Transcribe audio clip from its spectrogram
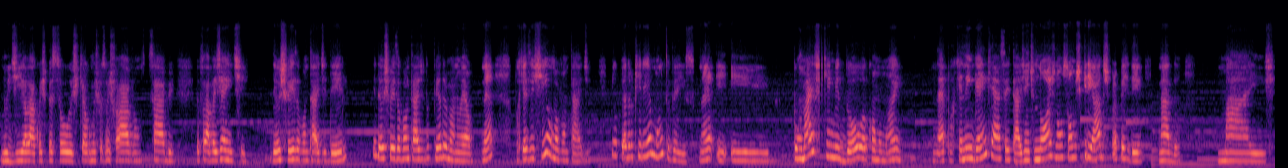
no dia lá com as pessoas, que algumas pessoas falavam, sabe? Eu falava, gente, Deus fez a vontade dele e Deus fez a vontade do Pedro Manuel, né? Porque existia uma vontade. E o Pedro queria muito ver isso, né? E, e por mais que me doa como mãe, né? Porque ninguém quer aceitar. Gente, nós não somos criados para perder nada. Mas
